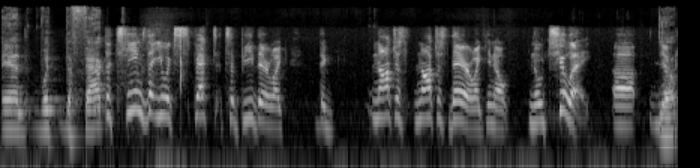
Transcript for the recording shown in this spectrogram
and with the fact the teams that you expect to be there, like the not just not just there, like you know, no Chile, uh, yeah.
